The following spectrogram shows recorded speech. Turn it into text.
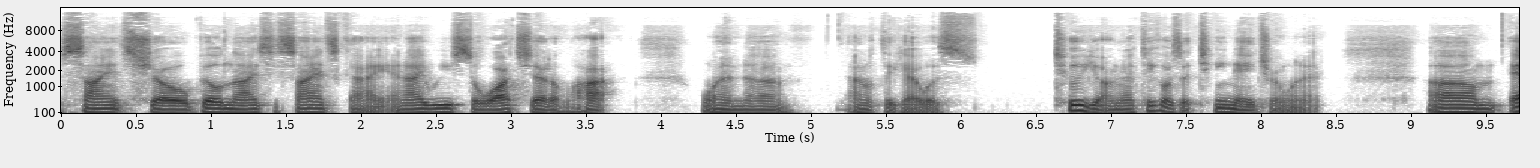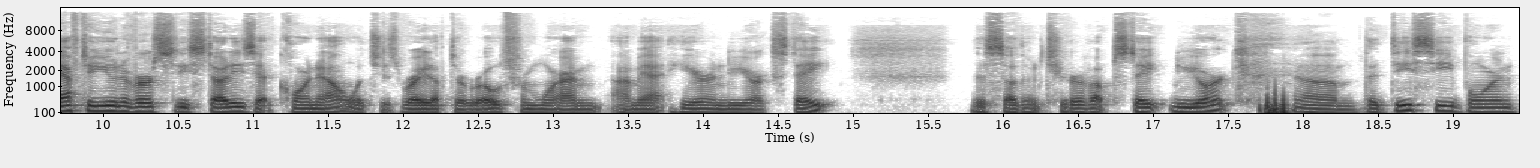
science show, Bill Nye's the Science Guy, and I used to watch that a lot when uh, I don't think I was too young. I think I was a teenager when it. Um, after university studies at Cornell, which is right up the road from where I'm I'm at here in New York State, the southern tier of upstate New York, um, the DC-born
